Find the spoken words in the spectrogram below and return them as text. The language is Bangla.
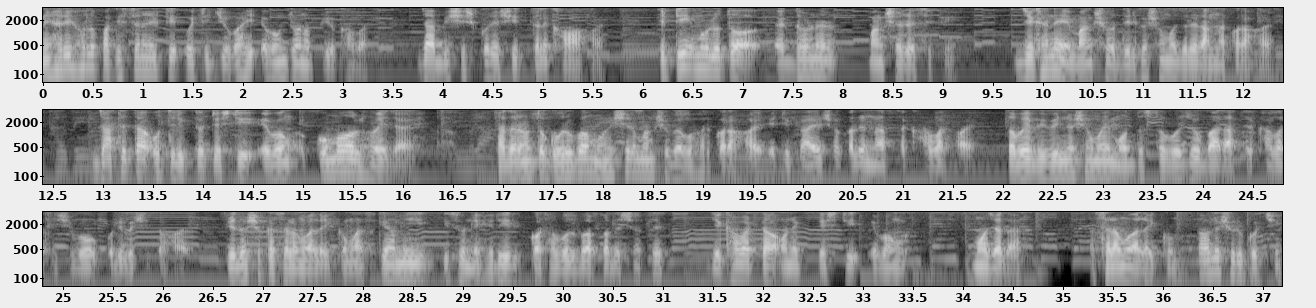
নেহারি হলো পাকিস্তানের একটি ঐতিহ্যবাহী এবং জনপ্রিয় খাবার, যা বিশেষ করে শীতকালে খাওয়া হয়। এটি মূলত এক ধরনের মাংসের রেসিপি যেখানে মাংস দীর্ঘ সময় ধরে রান্না করা হয়, যাতে তা অতিরিক্ত টেস্টি এবং কোমল হয়ে যায়। সাধারণত গরু বা মহিষের মাংস ব্যবহার করা হয়, এটি প্রায় সকালের নাস্তা খাবার হয়, তবে বিভিন্ন সময়ে মধ্যস্থভোজ বা রাতের খাবার হিসেবেও পরিবেশিত হয়। প্রিয় দর্শক, আসসালামু আলাইকুম। আজকে আমি কিছু নেহেরির কথা বলব আপনাদের সাথে। যে খাবারটা অনেক টেস্টি এবং মজাদার। আসসালামু আলাইকুম। তাহলে শুরু করছি।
